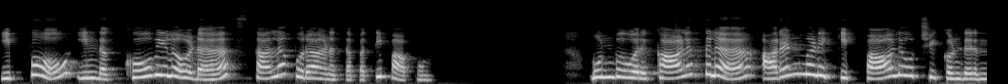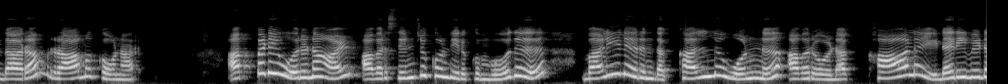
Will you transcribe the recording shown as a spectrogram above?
இப்போ இந்த கோவிலோட ஸ்தல புராணத்தை பத்தி பார்ப்போம் முன்பு ஒரு காலத்துல அரண்மனைக்கு பால் ஊற்றி கொண்டிருந்தாராம் ராமகோனார். அப்படி ஒரு நாள் அவர் சென்று கொண்டிருக்கும் போது வழியில இருந்த கல்லு ஒண்ணு அவரோட காலை இடறிவிட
